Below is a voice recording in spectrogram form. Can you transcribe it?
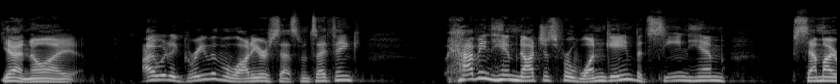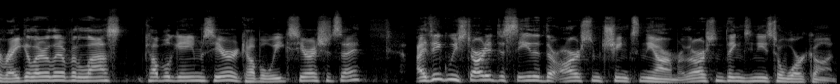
Yeah, no, I I would agree with a lot of your assessments. I think having him not just for one game, but seeing him semi regularly over the last couple games here, a couple weeks here, I should say. I think we started to see that there are some chinks in the armor. There are some things he needs to work on.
